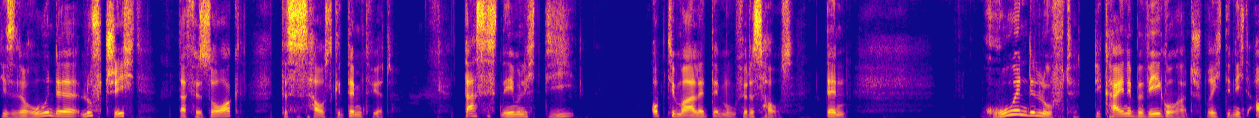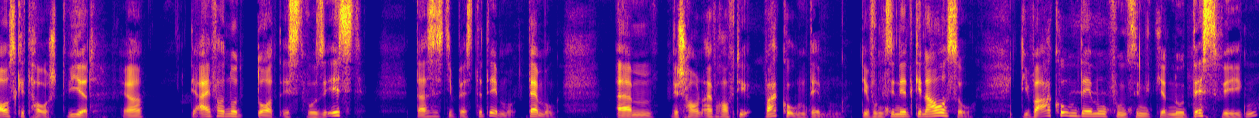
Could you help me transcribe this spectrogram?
diese ruhende Luftschicht dafür sorgt, dass das Haus gedämmt wird. Das ist nämlich die optimale Dämmung für das Haus. Denn ruhende Luft, die keine Bewegung hat, sprich, die nicht ausgetauscht wird, ja, die einfach nur dort ist, wo sie ist, das ist die beste Dämmung. Ähm, wir schauen einfach auf die Vakuumdämmung. Die funktioniert genauso. Die Vakuumdämmung funktioniert ja nur deswegen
